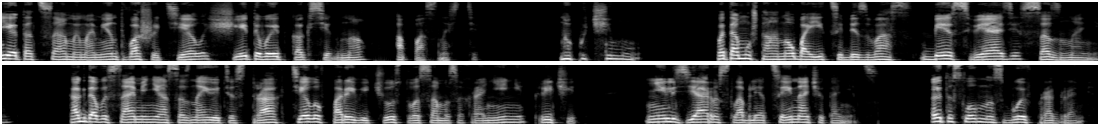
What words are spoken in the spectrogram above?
И этот самый момент ваше тело считывает как сигнал опасности. Но почему? Потому что оно боится без вас, без связи с сознанием. Когда вы сами не осознаете страх, тело в порыве чувства самосохранения кричит. Нельзя расслабляться, иначе конец. Это словно сбой в программе.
